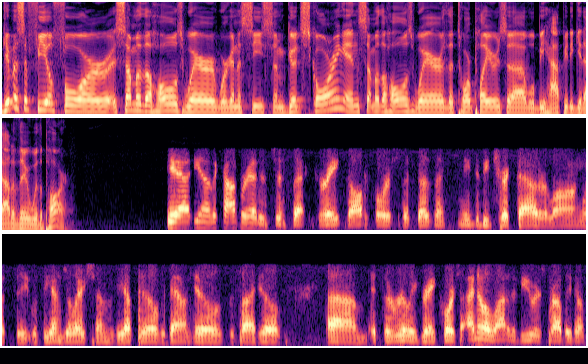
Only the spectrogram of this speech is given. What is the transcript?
give us a feel for some of the holes where we're going to see some good scoring, and some of the holes where the tour players uh, will be happy to get out of there with a par. Yeah, you know the Copperhead is just that great golf course that doesn't need to be tricked out or long with the with the undulations, the uphill, the downhills, the side hills. Um, it's a really great course. I know a lot of the viewers probably don't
